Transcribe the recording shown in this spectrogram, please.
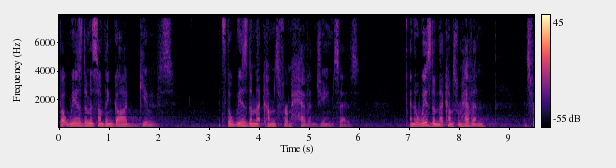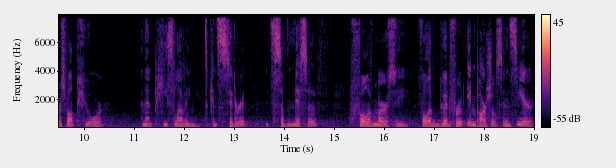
but wisdom is something God gives. It's the wisdom that comes from heaven, James says. And the wisdom that comes from heaven is, first of all, pure, and then peace loving, it's considerate, it's submissive, full of mercy, full of good fruit, impartial, sincere.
